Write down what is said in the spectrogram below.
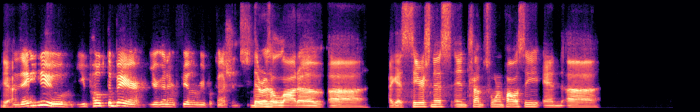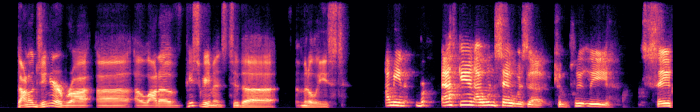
Yeah. They knew you poke the bear, you're gonna feel the repercussions. There was a lot of, uh, I I guess, seriousness in Trump's foreign policy. And uh, Donald Jr. brought uh, a lot of peace agreements to the Middle East. I mean, Afghan, I wouldn't say it was a completely safe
